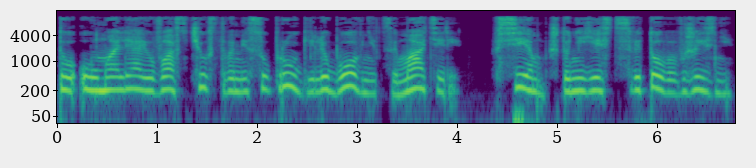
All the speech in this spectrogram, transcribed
то умоляю вас чувствами супруги, любовницы, матери, всем, что не есть святого в жизни.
